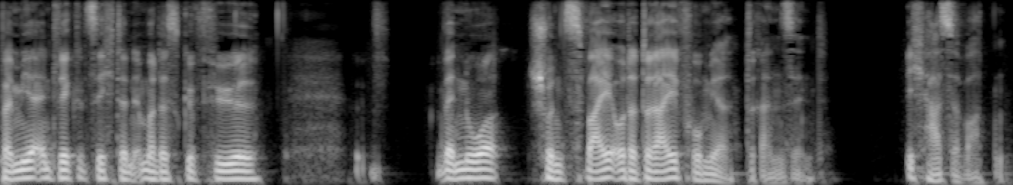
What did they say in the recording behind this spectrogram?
Bei mir entwickelt sich dann immer das Gefühl, wenn nur schon zwei oder drei vor mir dran sind. Ich hasse warten.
